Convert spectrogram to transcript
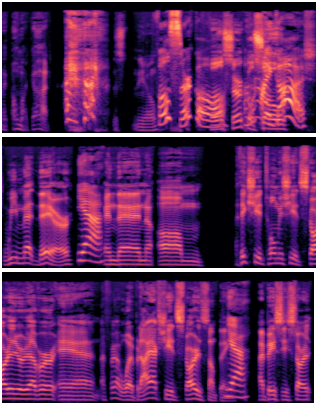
I'm like, oh my god, this. You know, Full circle. Full circle. Oh So- my gosh. we met there, Yeah. and then um, I think she had told me she had started or whatever, and I forgot what, but I actually had started something. Yeah. I basically started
